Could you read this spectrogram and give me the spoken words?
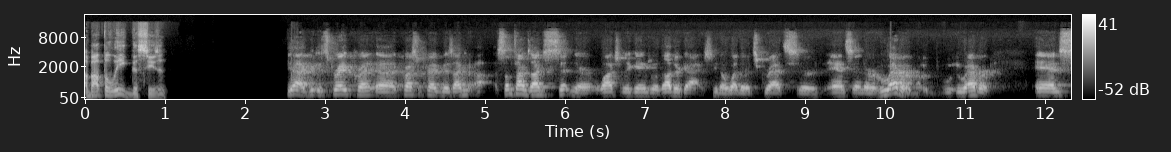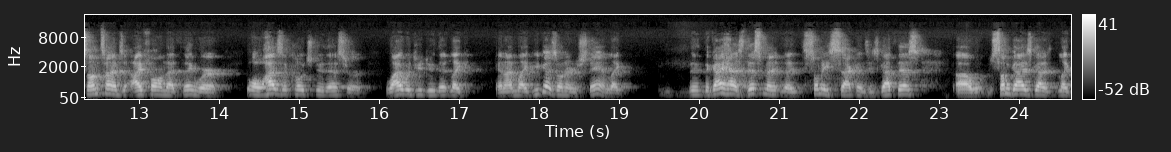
about the league this season? Yeah, it's great, uh, question, Craig. Because I'm uh, sometimes I'm sitting there watching the games with other guys, you know, whether it's Gretz or Anson or whoever, whoever, and sometimes I fall in that thing where, well, how does the coach do this, or why would you do that? Like, and I'm like, you guys don't understand. Like, the, the guy has this many, like, so many seconds. He's got this. Uh, some guys got like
